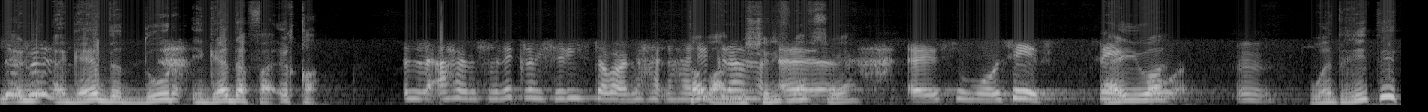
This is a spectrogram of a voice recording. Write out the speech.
لأنه أجاد الدور إجادة فائقة لا إحنا مش هنكره شريف طبعا إحنا هنكره طبعا مش شريف آه، نفسه يعني آه، اسمه سيف سيف. مم. واتغتت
